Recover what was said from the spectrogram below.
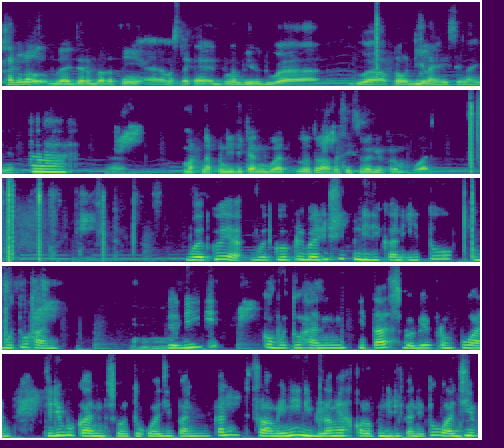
kan lo belajar banget nih, eh, maksudnya kayak ngambil dua dua prodi lah ya istilahnya. Hmm, Makna pendidikan buat lu tuh apa sih sebagai perempuan? buat gue ya, buat gue pribadi sih pendidikan itu kebutuhan. Jadi kebutuhan kita sebagai perempuan. Jadi bukan suatu kewajiban. Kan selama ini dibilang ya kalau pendidikan itu wajib.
